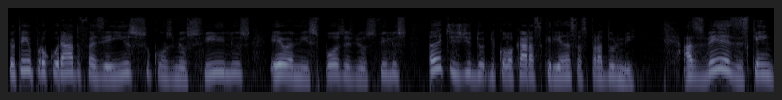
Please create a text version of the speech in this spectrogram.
Eu tenho procurado fazer isso com os meus filhos, eu, a minha esposa e os meus filhos, antes de, de colocar as crianças para dormir. Às vezes, quem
